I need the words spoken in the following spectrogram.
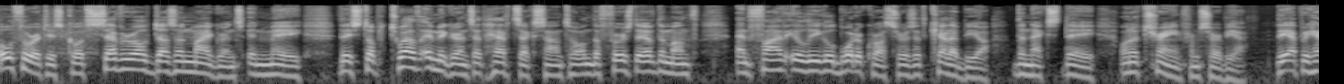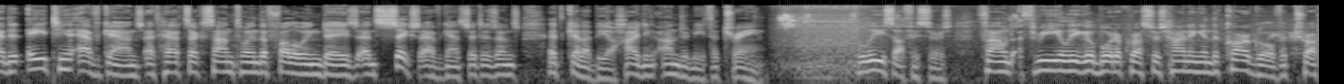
Authorities caught several dozen migrants in May. They stopped 12 immigrants at Hercegszántó on the first day of the month and five illegal border crossers at Kelebia the next day on a train from Serbia. They apprehended 18 Afghans at Hercegszántó in the following days and six Afghan citizens at Kelebia hiding underneath a train. Police officers found three illegal border crossers hiding in the cargo of a truck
